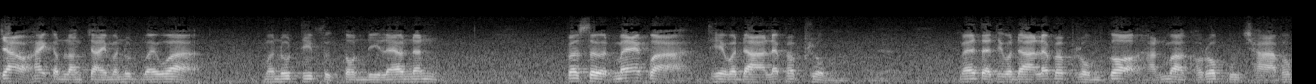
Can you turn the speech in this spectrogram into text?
เจ้าให้กำลังใจมนุษย์ไว้ว่า มนุษย์ที่ฝึกตนดีแล้วนั้น ประเสริฐแม้กว่าเทวดาและพระพรหมแม้แต่เทวดาและพระพรหมก็หันมาเคารพบูชาพระ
